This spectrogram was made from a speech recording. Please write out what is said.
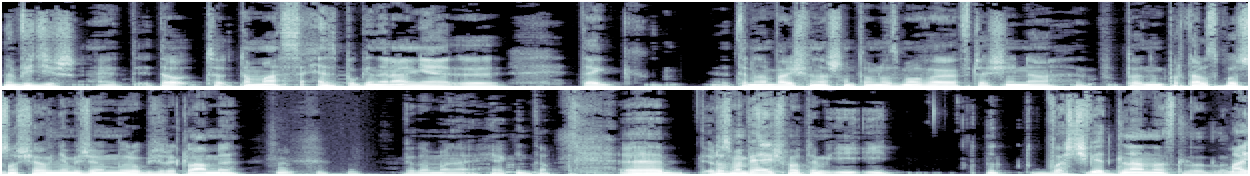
No widzisz, e, to, to, to ma sens, bo generalnie y, tak trenowaliśmy naszą tą rozmowę wcześniej na pewnym portalu społecznościowym, nie będziemy robić reklamy. Wiadomo, jakim to. E, rozmawialiśmy o tym i, i no, właściwie dla nas, dla, dla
